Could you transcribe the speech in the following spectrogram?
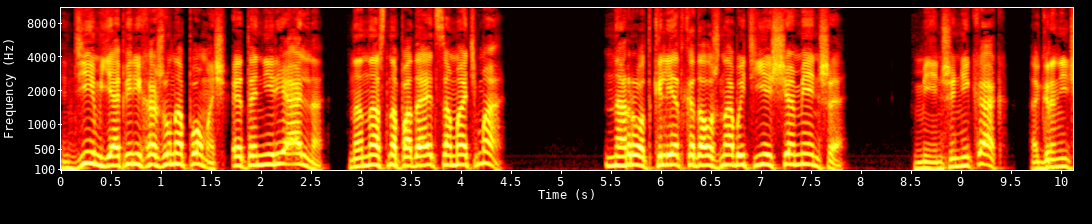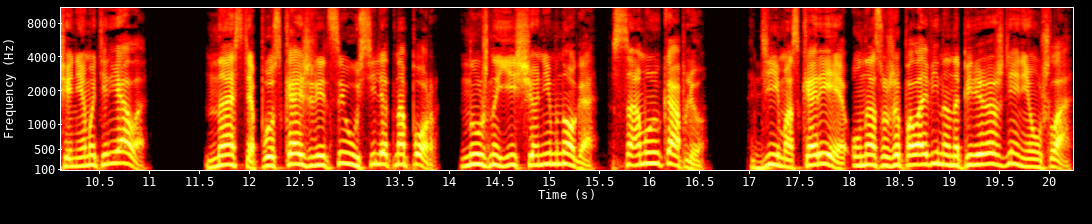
«Дим, я перехожу на помощь! Это нереально! На нас нападает сама тьма!» «Народ, клетка должна быть еще меньше!» «Меньше никак! Ограничение материала!» «Настя, пускай жрецы усилят напор! Нужно еще немного! Самую каплю!» «Дима, скорее! У нас уже половина на перерождение ушла!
